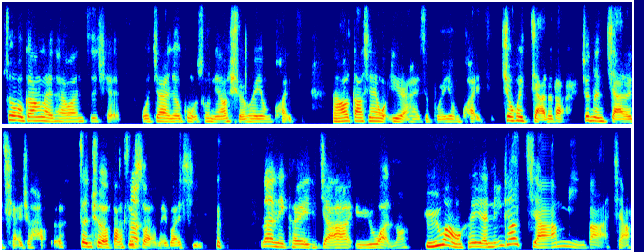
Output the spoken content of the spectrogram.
所以我刚刚来台湾之前，我家人就跟我说你要学会用筷子，然后到现在我依然还是不会用筷子，就会夹得到，就能夹得起来就好了。正确的方式算了，没关系。那你可以夹鱼丸吗？鱼丸我可以啊，你应该要夹米吧，夹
